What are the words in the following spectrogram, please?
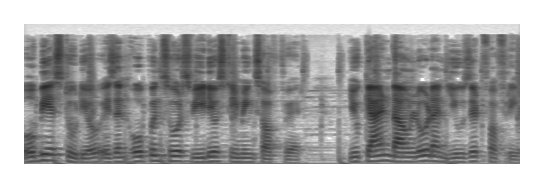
OBS Studio is an open source video streaming software. You can download and use it for free.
